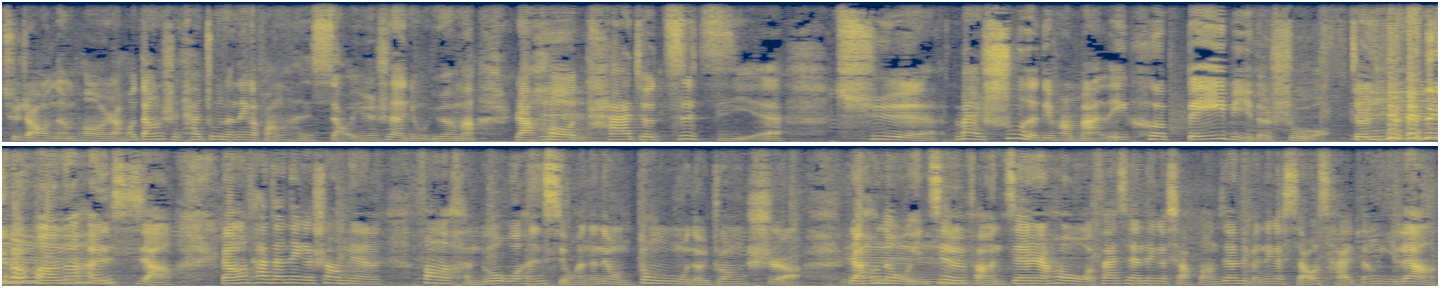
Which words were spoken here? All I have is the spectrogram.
去找我男朋友，然后当时他住的那个房子很小，因为是在纽约嘛，然后他就自己。去卖树的地方买了一棵 baby 的树，就因为那个房子很小，然后他在那个上面放了很多我很喜欢的那种动物的装饰。然后呢，我一进房间，然后我发现那个小房间里面那个小彩灯一亮，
